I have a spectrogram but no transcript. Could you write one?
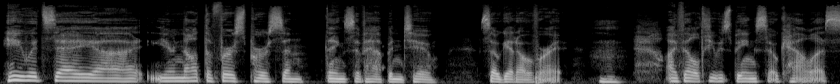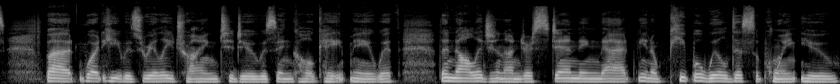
He would say, uh, "You're not the first person things have happened to, so get over it." I felt he was being so callous, but what he was really trying to do was inculcate me with the knowledge and understanding that, you know, people will disappoint you.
